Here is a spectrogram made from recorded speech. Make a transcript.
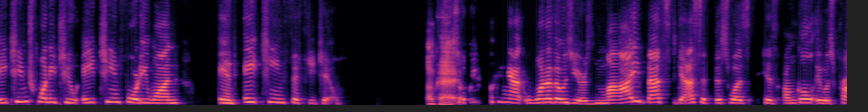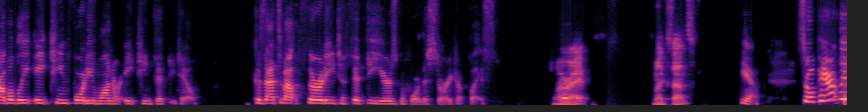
1822, 1841, and 1852. Okay. So we're looking at one of those years. My best guess, if this was his uncle, it was probably 1841 or 1852, because that's about 30 to 50 years before this story took place. All right. Makes sense. So apparently,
